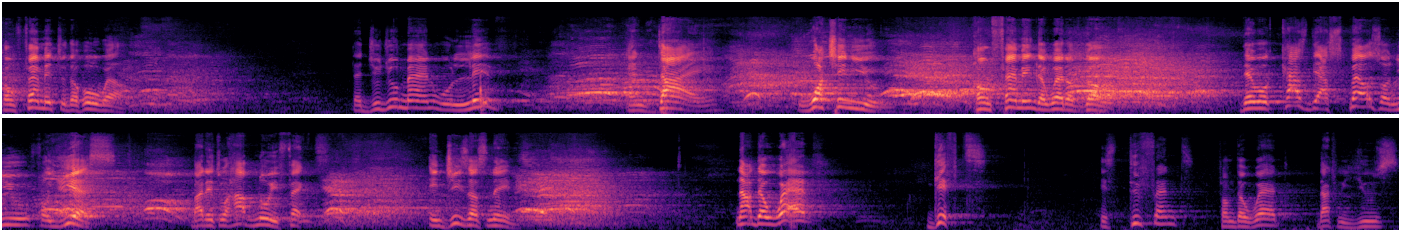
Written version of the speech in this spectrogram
Confirm it to the whole world. The juju man will live and die watching you, confirming the word of God. They will cast their spells on you for years, but it will have no effect. In Jesus' name. Now, the word gift is different from the word that we use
